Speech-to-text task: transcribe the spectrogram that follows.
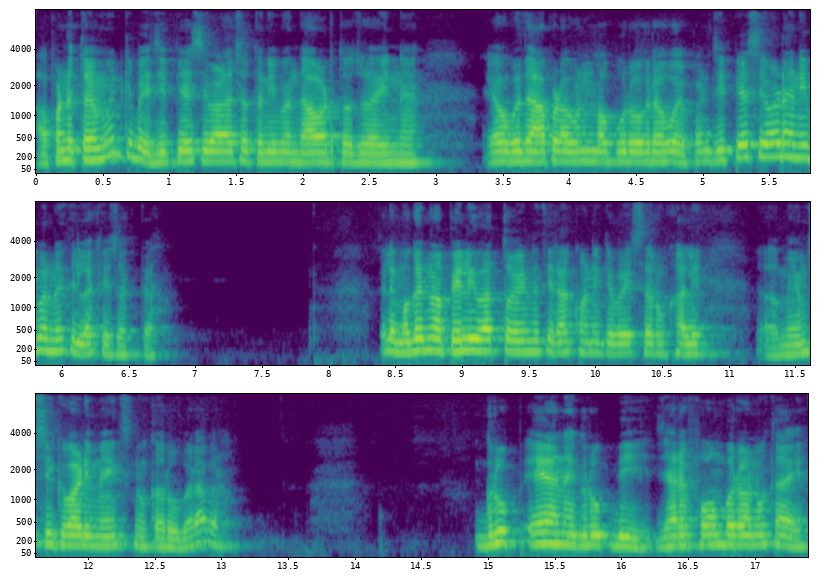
આપણને તો એમ હોય ને કે ભાઈ જીપીએસસી વાળા છે તો નિબંધ આવડતો જોઈને એવા બધા આપણા મનમાં પૂર્વગ્રહ હોય, પણ જીપીએસસીવાળા નિબંધ નથી લખી શકતા. એટલે મગજમાં પહેલી વાત તો એ નથી રાખવાની કે ભાઈ સર, હું ખાલી મેં એમસીક્યુવાળી મેન્સનું કરું, બરાબર? ગ્રુપ એ અને ગ્રુપ બી, જ્યારે ફોર્મ ભરવાનું થાય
